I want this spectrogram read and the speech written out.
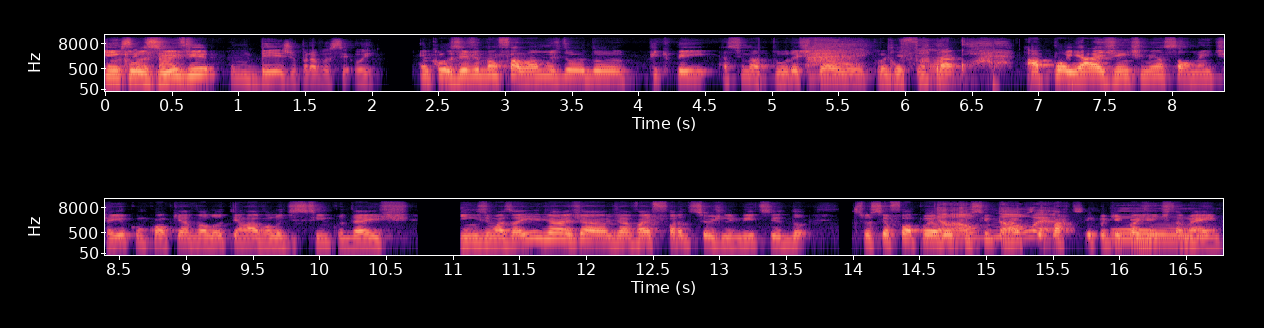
Inclusive, um beijo pra você. Oi. inclusive, não falamos do, do PicPay Assinaturas, que é Ai, o então projetinho para apoiar a gente mensalmente aí, com qualquer valor. Tem lá valor de 5, 10, 15, mas aí já, já, já vai fora dos seus limites. E do- se você for apoiador com 5 não, reais, você é. participa aqui com a gente também.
